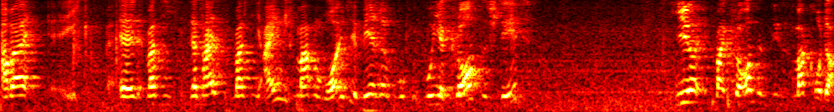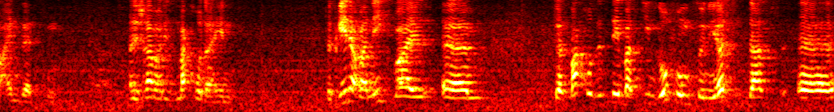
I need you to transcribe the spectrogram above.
Aber ich, äh, was ich, das heißt, was ich eigentlich machen wollte, wäre, wo, wo hier Clauses steht, hier bei Clauses dieses Makro da einsetzen. Also ich schreibe mal dieses Makro dahin. Das geht aber nicht, weil ähm, das Makrosystem bei Scheme so funktioniert, dass äh,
